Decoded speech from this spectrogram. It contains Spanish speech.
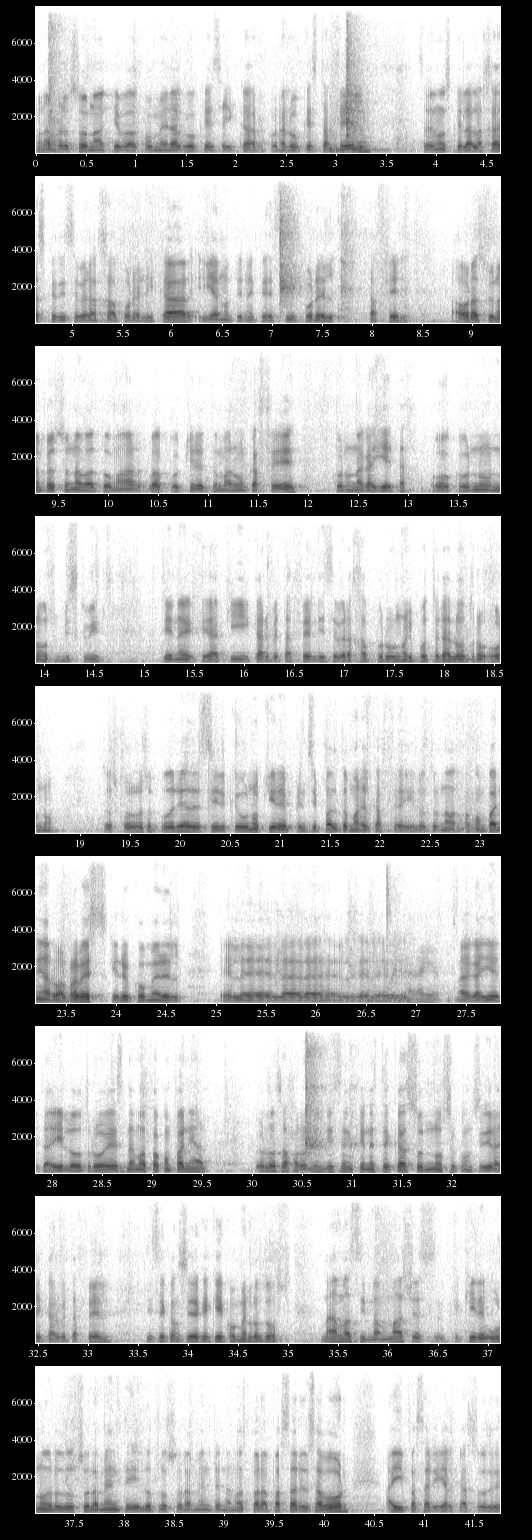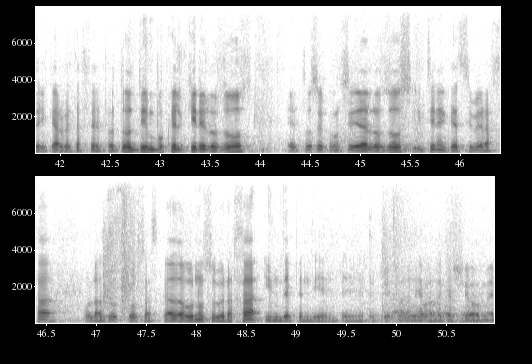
Una persona que va a comer algo que es Icar, con algo que es tafel. Sabemos que la alajá es que dice verajá por el Icar y ya no tiene que decir por el tafel. Ahora, si una persona va a tomar, va, quiere tomar un café con una galleta o con unos biscuits, tiene que aquí Icar betafel dice verajá por uno y poter al otro o no. Entonces, se podría decir que uno quiere principal tomar el café y el otro nada más para acompañar, o al revés, quiere comer el, el, el, la galleta y el otro es nada más para acompañar. Pero los saharonim dicen que en este caso no se considera Icar Betafel y se considera que quiere comer los dos. Nada más si mamash es que quiere uno de los dos solamente y el otro solamente nada más para pasar el sabor, ahí pasaría el caso de Icar Betafel. Pero todo el tiempo que él quiere los dos, entonces considera los dos y tiene que decir verajá por las dos cosas, cada uno su verajá independiente.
